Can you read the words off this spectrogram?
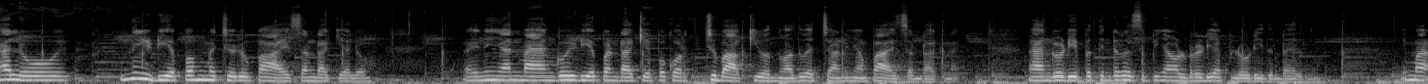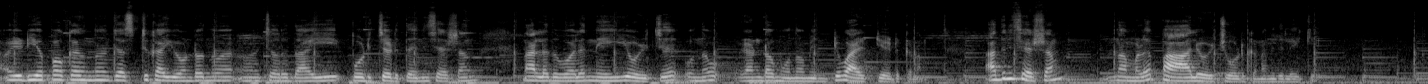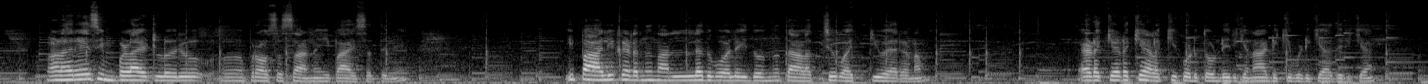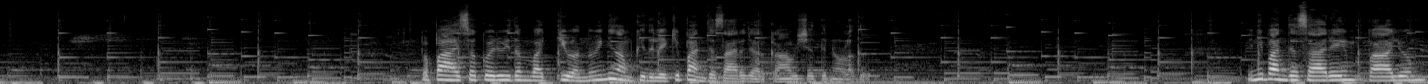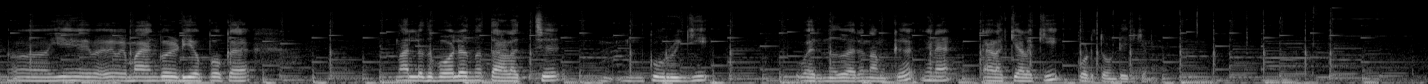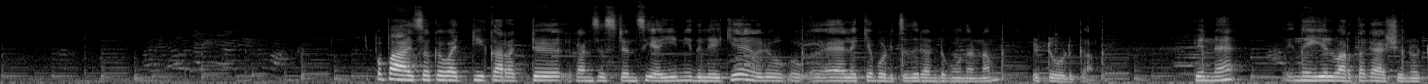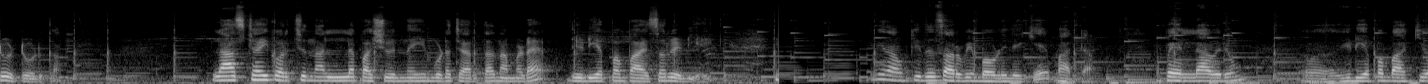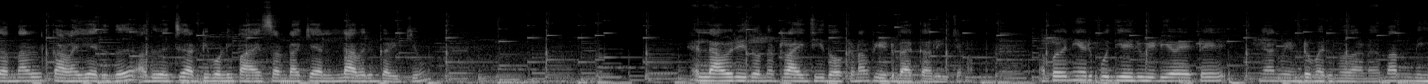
Hello ഇന്ന് ഇടിയപ്പം വെച്ചൊരു പായസം ഉണ്ടാക്കിയാലോ? അതിന് ഞാൻ മാംഗോ ഇടിയപ്പം ഉണ്ടാക്കിയപ്പോൾ കുറച്ച് ബാക്കി വന്നു. അത് വെച്ചാണ് ഞാൻ പായസം ഉണ്ടാക്കണത് മാംഗോ ഇടിയപ്പത്തിന്റെ റെസിപ്പി ഞാൻ ഓൾറെഡി അപ്ലോഡ് ചെയ്തിട്ടുണ്ടായിരുന്നു. ഈ ഇടിയപ്പമൊക്കെ ഒന്ന് ജസ്റ്റ് കൈകൊണ്ടൊന്ന് ചെറുതായി പൊടിച്ചെടുത്തതിന് ശേഷം നല്ലതുപോലെ നെയ്യ് ഒഴിച്ച് ഒന്ന് രണ്ടോ മൂന്നോ മിനിറ്റ് വഴറ്റിയെടുക്കണം. അതിനുശേഷം നമ്മൾ പാലൊഴിച്ച് കൊടുക്കണം ഇതിലേക്ക്. വളരെ സിമ്പിളായിട്ടുള്ളൊരു പ്രോസസ്സാണ് ഈ പായസത്തിന്. ഈ പാലിൽ കിടന്ന് നല്ലതുപോലെ ഇതൊന്ന് തിളച്ച് വറ്റി വരണം. ഇടയ്ക്കിടയ്ക്ക് ഇളക്കി കൊടുത്തോണ്ടിരിക്കണം അടുക്കി പിടിക്കാതിരിക്കാൻ. ഇപ്പോൾ പായസമൊക്കെ ഒരുവിധം വറ്റി വന്നു. ഇനി നമുക്കിതിലേക്ക് പഞ്ചസാര ചേർക്കാം ആവശ്യത്തിനുള്ളത്. ഇനി പഞ്ചസാരയും പാലും ഈ മാംഗോ ഇടിയപ്പമൊക്കെ നല്ലതുപോലെ ഒന്ന് തിളച്ച് കുറുകി വരുന്നത് വരെ നമുക്ക് ഇങ്ങനെ ഇളക്കി ഇളക്കി കൊടുത്തുകൊണ്ടിരിക്കണം ഇപ്പോൾ പായസമൊക്കെ വറ്റി കറക്റ്റ് കൺസിസ്റ്റൻസി ആയി ഇനി ഇതിലേക്ക് ഒരു ഏലക്ക പൊടിച്ചത് രണ്ട് മൂന്നെണ്ണം ഇട്ട് കൊടുക്കാം. പിന്നെ നെയ്യിൽ വറുത്ത കാഷ്യൂനട്ടും ഇട്ട് കൊടുക്കാം. ലാസ്റ്റായി കുറച്ച് നല്ല പശുവിൻ നെയ്യും കൂടെ ചേർത്താൽ നമ്മുടെ ഇടിയപ്പം പായസം റെഡിയായി. ഇനി നമുക്കിത് സർവിങ് ബൗളിലേക്ക് മാറ്റാം. അപ്പോൾ എല്ലാവരും ഇടിയപ്പം ബാക്കി വന്നാൽ കളയരുത്. അത് വെച്ച് അടിപൊളി പായസം ഉണ്ടാക്കി എല്ലാവരും കഴിക്കും. എല്ലാവരും ഇതൊന്ന് ട്രൈ ചെയ്ത് നോക്കണം ഫീഡ്ബാക്ക് അറിയിക്കണം. അപ്പോൾ ഇനി ഒരു പുതിയൊരു വീഡിയോ ആയിട്ട് ഞാൻ വീണ്ടും വരുന്നതാണ്. നന്ദി.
